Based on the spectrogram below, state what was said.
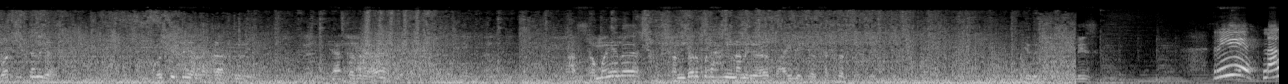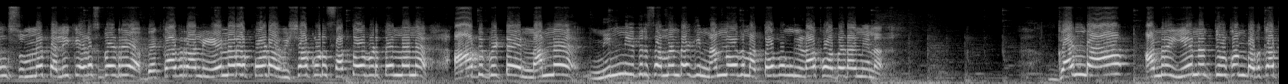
ಗೊತ್ತಿತ್ತು ನನಗೆ? ಗೊತ್ತಿತ್ತು ಎಲ್ಲ ಹೇಳ್ತೀನಿ ಯಾಕಂದ್ರೆ ಆ ಸಮಯದ ಸಂದರ್ಭದ ಹಂಗೆ ನನಗೆ ಬಾಯಿಲಿ ಪ್ಲೀಸ್ ರೀ, ನಂಗ್ ಸುಮ್ನೆ ತಲೆ ಕೆಡಿಸ್ಬೇಡ್ರಿ. ಬೇಕಾದ್ರೆ ಅಲ್ಲಿ ಏನಾರ ಕೊಡ, ವಿಷ ಕೊಡು, ಸತ್ತ ಹೋಗ್ಬಿಡ್ತೇನೆ ನಾನು. ಆದ ಬಿಟ್ಟೆ ನನ್ನ ನಿನ್ನ ಇದ್ರ ಸಂಬಂಧಾಗಿ ನನ್ನ ಹೋದ ಮತ್ತೊಬ್ಬಂಗ್ ಇಡಾಕ್ ಹೋಗ್ಬೇಡ ನೀನು. ಗಂಡ, ಅಂದ್ರೆ ಏನಂತ ತಿಳ್ಕೊಂಡ್ ಬದುಕಾತ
